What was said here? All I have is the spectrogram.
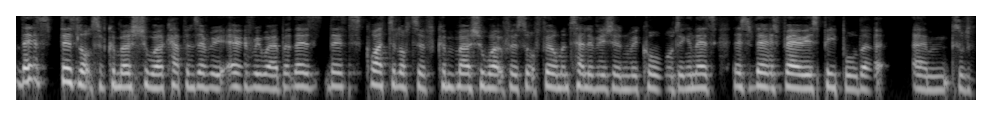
there's there's lots of commercial work happens every everywhere, but there's there's quite a lot of commercial work for sort of film and television recording and there's there's there's various people that um sort of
